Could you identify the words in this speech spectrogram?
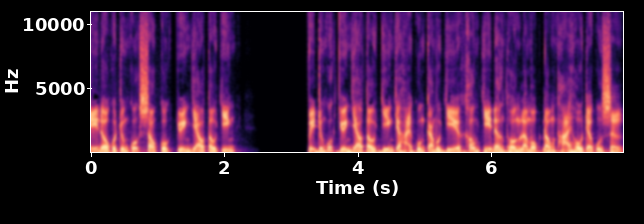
Ý đồ của Trung Quốc sau cuộc chuyển giao tàu chiến Việc Trung Quốc chuyển giao tàu chiến cho Hải quân Campuchia không chỉ đơn thuần là một động thái hỗ trợ quân sự,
